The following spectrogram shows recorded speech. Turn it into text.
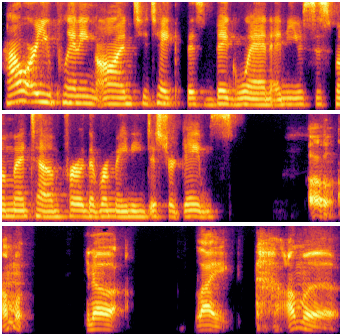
How are you planning on to take this big win and use this momentum for the remaining district games? Oh, I'm a, you know, like I'm a,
